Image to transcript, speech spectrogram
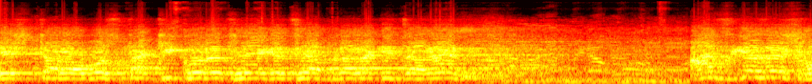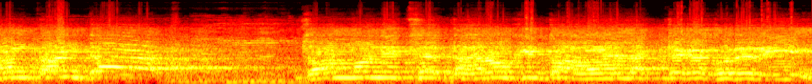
দেশটার অবস্থা কি করে হয়ে গেছে, আপনারা কি জানেন? আজকে যে সন্তানটা জন্ম নিচ্ছে, তারও কিন্তু আড়াই লাখ টাকা করে ঋণ।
